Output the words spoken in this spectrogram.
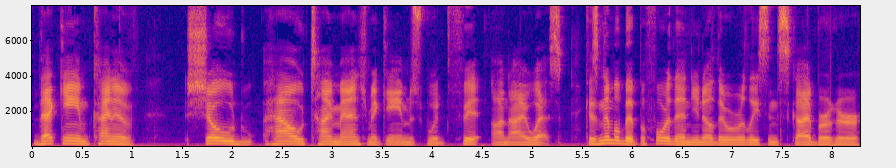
that game kind of showed how time management games would fit on iOS. Because Nimblebit before then, you know, they were releasing Skyburger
